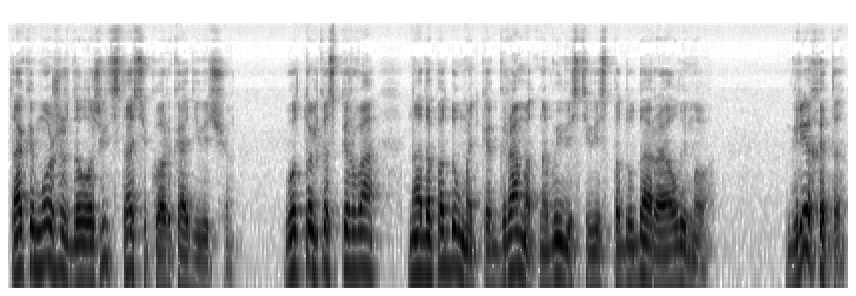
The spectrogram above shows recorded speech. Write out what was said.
Так и можешь доложить Стасику Аркадьевичу. Вот только сперва надо подумать, как грамотно вывести из-под удара Алымова. Грех это,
